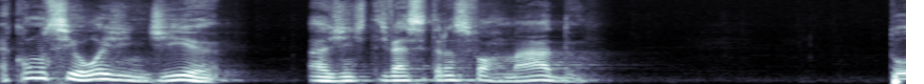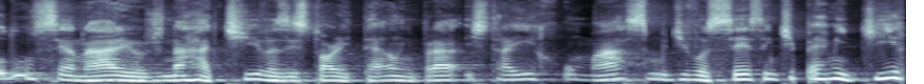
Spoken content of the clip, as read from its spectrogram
É como se hoje em dia a gente tivesse transformado todo um cenário de narrativas e storytelling para extrair o máximo de você sem te permitir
